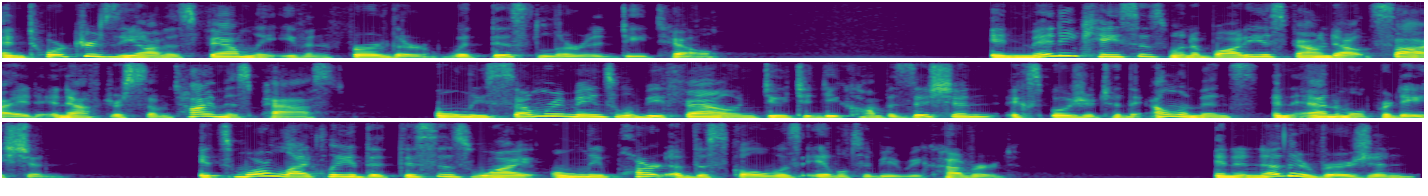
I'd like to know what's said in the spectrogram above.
and torture Xiana's family even further with this lurid detail. In many cases, when a body is found outside and after some time has passed, only some remains will be found due to decomposition, exposure to the elements, and animal predation. It's more likely that this is why only part of the skull was able to be recovered. In another version,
